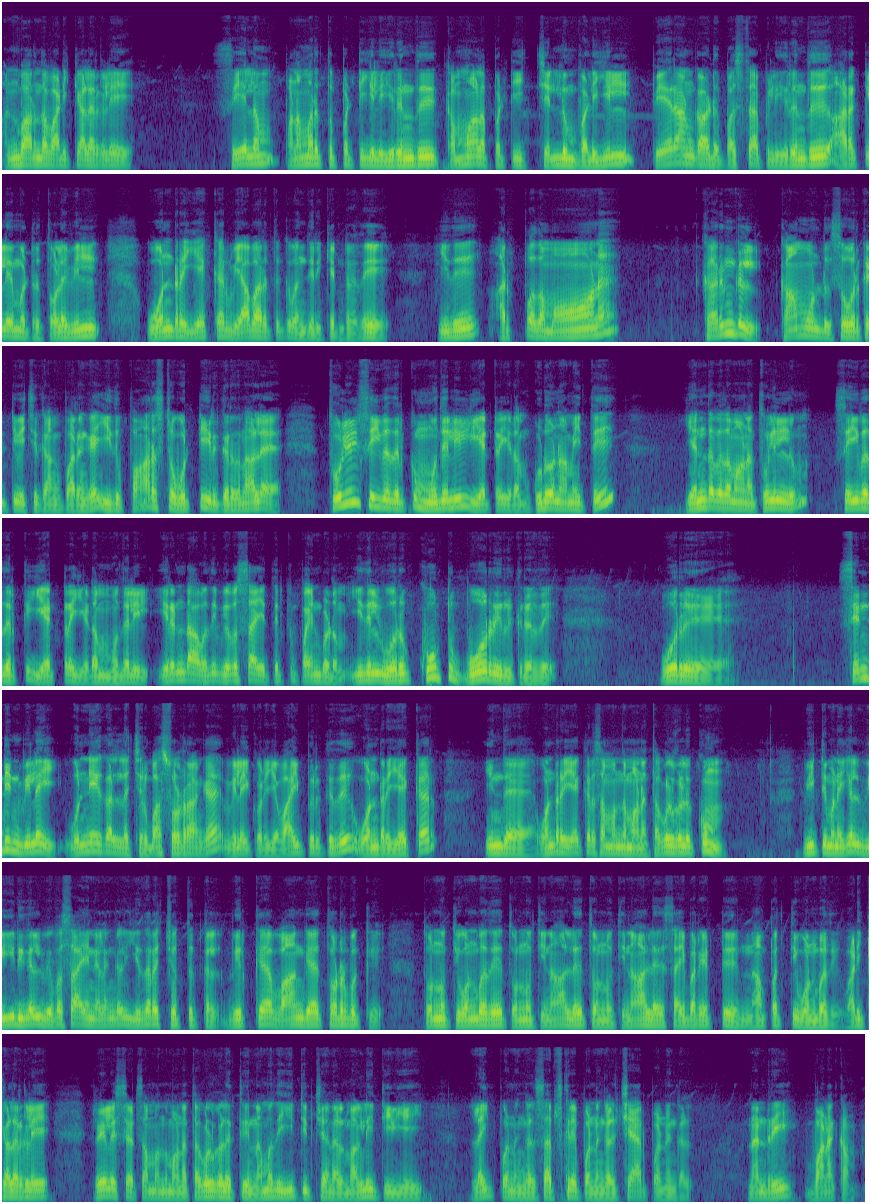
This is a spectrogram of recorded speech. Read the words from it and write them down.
அன்பார்ந்த வாடிக்கையாளர்களே சேலம் பனமரத்துப்பட்டியில் இருந்து கம்மாளப்பட்டி செல்லும் வழியில் பேரான்காடு பஸ் ஸ்டாப்பில் இருந்து அரை கிலோமீட்டர் தொலைவில் ஒன்றரை ஏக்கர் வியாபாரத்துக்கு வந்திருக்கின்றது. இது அற்புதமான கருங்கல் காம்பவுண்டு சுவர் கட்டி வச்சுருக்காங்க பாருங்கள் இது ஃபாரஸ்ட்டை ஒட்டி இருக்கிறதுனால தொழில் செய்வதற்கு முதலில் ஏற்ற இடம். குடோன் அமைத்து எந்த விதமான தொழிலும் செய்வதற்கு ஏற்ற இடம் முதலில் இரண்டாவது விவசாயத்திற்கு பயன்படும். இதில் ஒரு கூட்டு போர் இருக்கிறது. ஒரு சென்டின் விலை ஒன்றேகால் லட்ச ரூபாய் சொல்கிறாங்க விலை குறைய வாய்ப்பு இருக்குது. ஒன்றரை ஏக்கர். இந்த ஒன்றரை ஏக்கர் சம்பந்தமான தகவல்களுக்கும் வீட்டுமனைகள் வீடுகள் விவசாய நிலங்கள் இதர சொத்துக்கள் விற்க வாங்க தொடர்புக்கு தொண்ணூற்றி ஒன்பது தொண்ணூற்றி நாலு தொண்ணூற்றி நாலு சைபர் எட்டு நாற்பத்தி ஒன்பது. வாடிக்கையாளர்களே ரியல் எஸ்டேட் சம்பந்தமான தகவல்களுக்கு நமது யூடியூப் சேனல் மகளிர் டிவியை லைக் பண்ணுங்கள் சப்ஸ்கிரைப் பண்ணுங்கள் ஷேர் பண்ணுங்கள். நன்றி வணக்கம்.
